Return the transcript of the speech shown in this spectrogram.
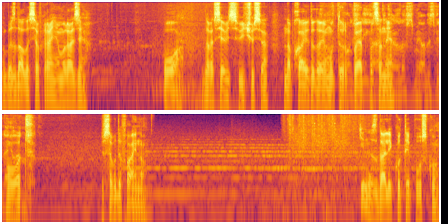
Ну, би здалося в крайньому разі. О, зараз я відсвічуся. Напхаю туди йому торпед, пацани. От. І все буде файно. Кіне здалі кути пуску.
